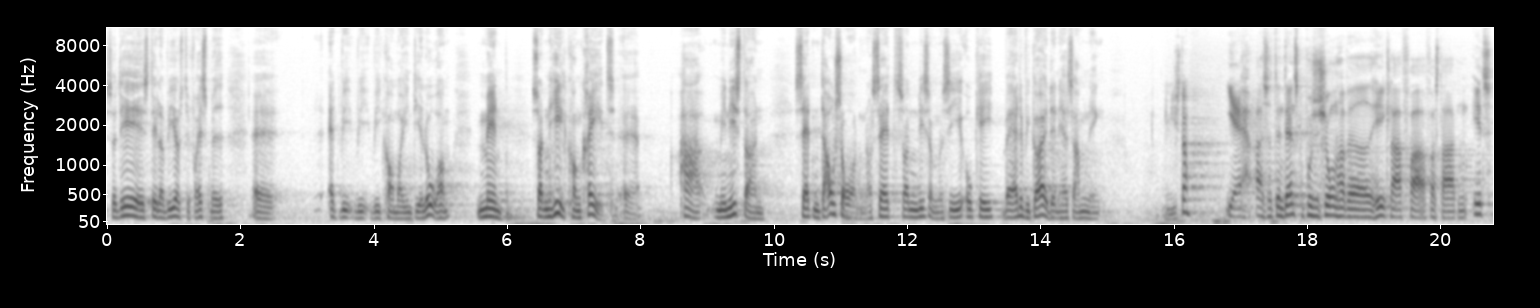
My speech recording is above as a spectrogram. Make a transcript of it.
Så det stiller vi os tilfreds med, øh, at vi, vi, vi kommer i en dialog om. Men sådan helt konkret har ministeren sat en dagsorden og sat sådan ligesom at sige, okay, hvad er det, vi gør i den her sammenhæng? Minister. Ja, altså den danske position har været helt klar fra, fra starten. Et,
